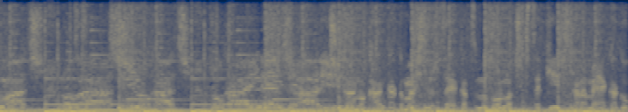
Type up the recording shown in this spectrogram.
く街野ざらしの価値都会ネジあり時間の感覚麻痺する生活無言の蓄積いつから明確誤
